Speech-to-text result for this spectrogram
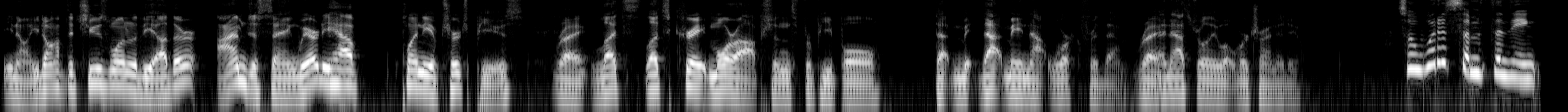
you know, you don't have to choose one or the other. I'm just saying we already have plenty of church pews. Right. Let's let's create more options for people that may, that may not work for them. Right. And that's really what we're trying to do. So, what is something?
